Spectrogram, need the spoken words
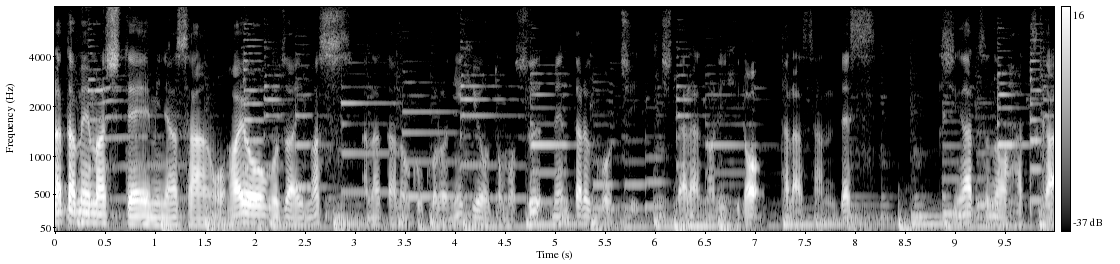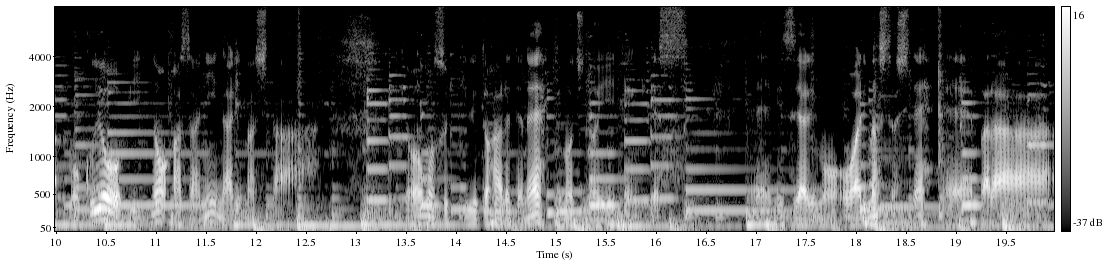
改めまして皆さんおはようございます。あなたの心に火を灯すメンタルコーチ設楽範弘太良さんです。4月の20日木曜日の朝になりました。今日もすっきりと晴れてね気持ちのいい天気です、えー、水やりも終わりましたしね、えー、バラ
